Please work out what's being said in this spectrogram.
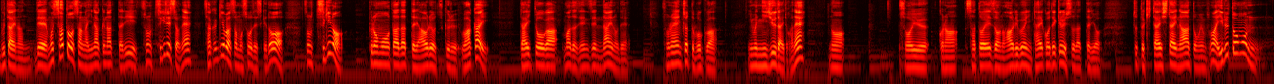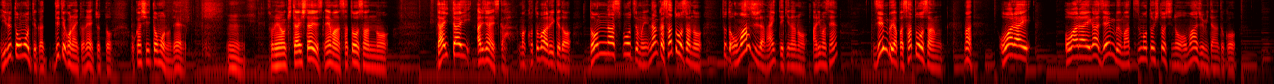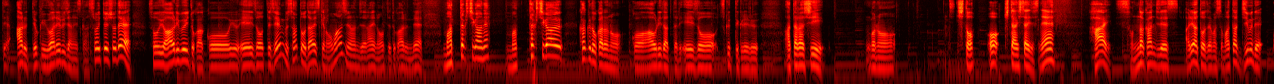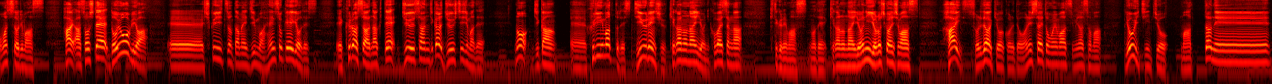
舞台なんでもし佐藤さんがいなくなったりその次ですよね。榊原さんもそうですけどその次のプロモーターだったり煽りを作る若い大東がまだ全然ないのでその辺ちょっと僕は今20代とかねのそういうこの里映像の煽り部に対抗できる人だったりをちょっと期待したいなと思います。まあいると思ういると思うっていうか出てこないとねちょっとおかしいと思うのでうん。その辺を期待したいですね。まあ佐藤さんの大体あれじゃないですか。まあ言葉悪いけどどんなスポーツでもいい。なんか佐藤さんのちょっとオマージュじゃない的なのありません？全部やっぱ佐藤さんまあお笑いお笑いが全部松本人志のオマージュみたいなとこってあるってよく言われるじゃないですか。それと一緒でそういう煽り V とかこういう映像って全部佐藤大輔のオマージュなんじゃないのってとこあるんで全く違うね。全く違う角度からのこう煽りだったり映像を作ってくれる新しいこの人を期待したいですね。はい。そんな感じです。ありがとうございました。またジムでお待ちしております。はい。あそして土曜日は、えー、祝日のためジムは変則営業です。えー、クラスはなくて13時から17時までの時間、えー、フリーマットです。自由練習。怪我のないように小林さんが来てくれますので怪我のないようによろしくお願いします。はい。それでは今日はこれで終わりにしたいと思います。皆様良い一日を。またね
